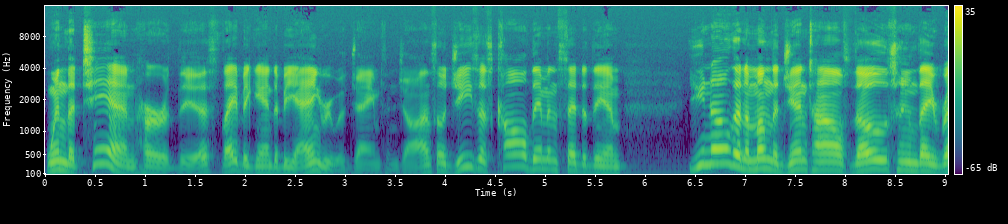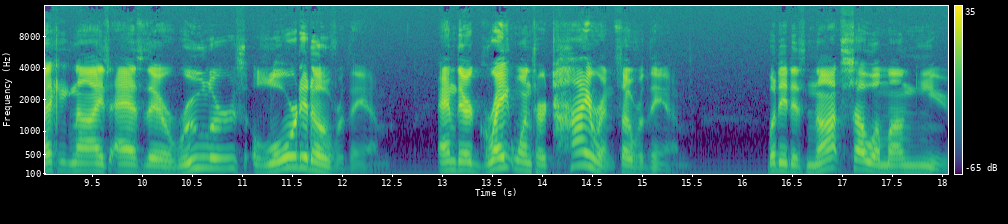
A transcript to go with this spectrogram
When the ten heard this, they began to be angry with James and John. So Jesus called them and said to them, You know that among the Gentiles, those whom they recognize as their rulers lord it over them, and their great ones are tyrants over them. But it is not so among you.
